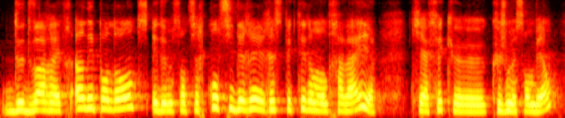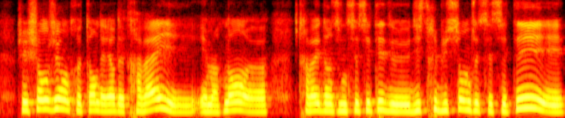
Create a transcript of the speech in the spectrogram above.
de devoir être indépendante et de me sentir considérée et respectée dans mon travail qui a fait que que je me sens bien. J'ai changé entre temps d'ailleurs de travail et, maintenant je travaille dans une société de distribution de jeux société et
